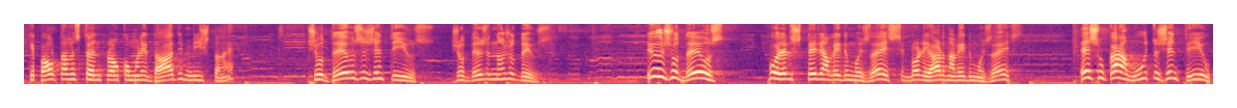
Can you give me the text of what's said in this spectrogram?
Porque Paulo estava escrevendo para uma comunidade mista, né? Judeus e gentios judeus e não judeus. E os judeus, por eles terem a lei de Moisés, se gloriaram na lei de Moisés, eles julgavam muito gentio.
